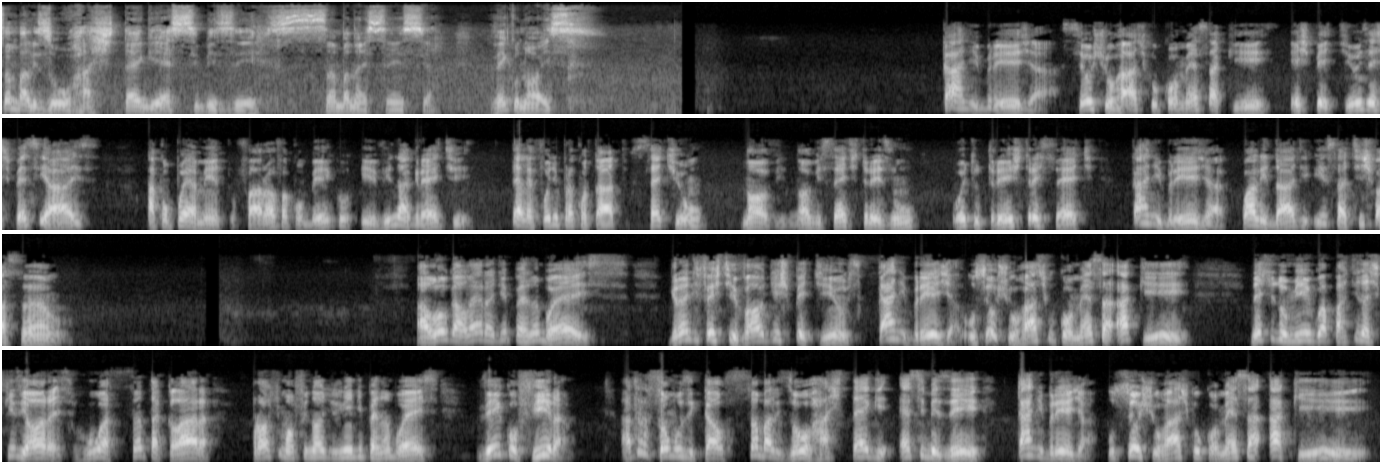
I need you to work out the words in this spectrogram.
Sambalizou, hashtag SBZ, samba na essência. Vem com nós. Carne Breja, seu churrasco começa aqui. Espetinhos especiais. Acompanhamento: farofa com bacon e vinagrete. Telefone para contato: 71 99731 8337. Carne Breja, qualidade e satisfação. Alô, galera de Pernambués! Grande festival de espetinhos, carne breja, o seu churrasco começa aqui. Neste domingo, a partir das 15 horas, Rua Santa Clara, próximo ao final de linha de Pernambués. Vem e confira! Atração musical Sambalizou, hashtag SBZ, carne breja, o seu churrasco começa aqui.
